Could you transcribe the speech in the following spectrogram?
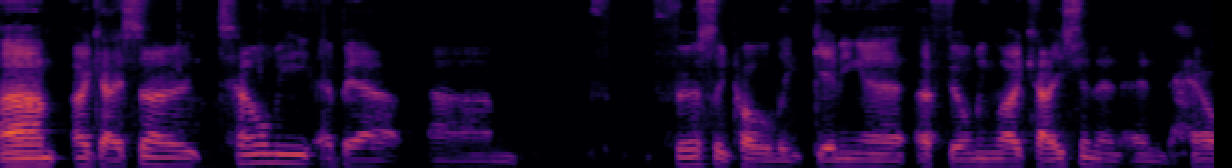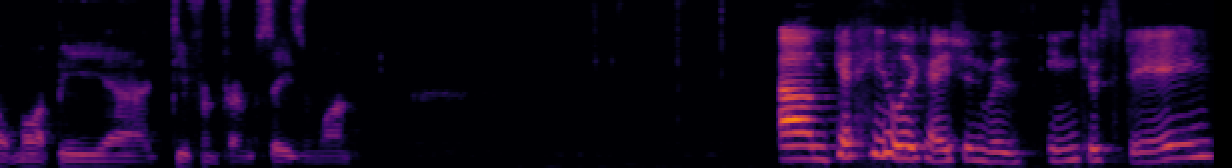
Um, okay, so tell me about um, firstly probably getting a, a, filming location and, and how it might be uh, different from season one. Um, getting a location was interesting.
